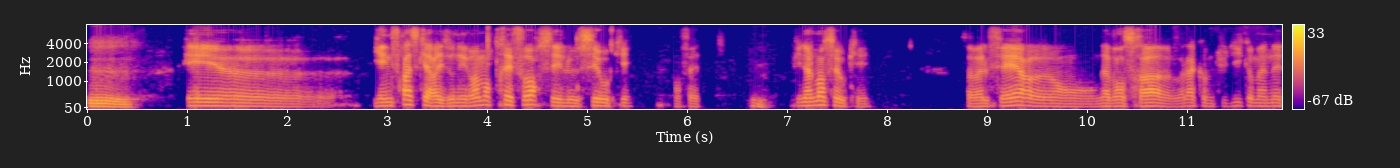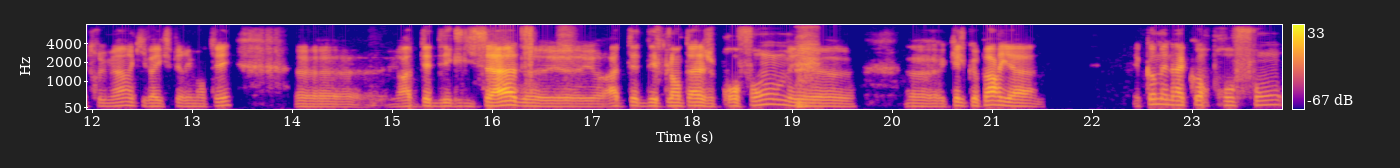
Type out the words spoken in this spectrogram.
Mmh. Et il y a une phrase qui a résonné vraiment très fort, c'est le c'est OK, en fait. Mmh. Finalement, c'est OK ça va le faire. on avancera, voilà, comme tu dis, comme un être humain qui va expérimenter. il y aura peut-être des glissades, il y aura peut-être des plantages profonds, mais quelque part, il y, a, comme un accord profond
